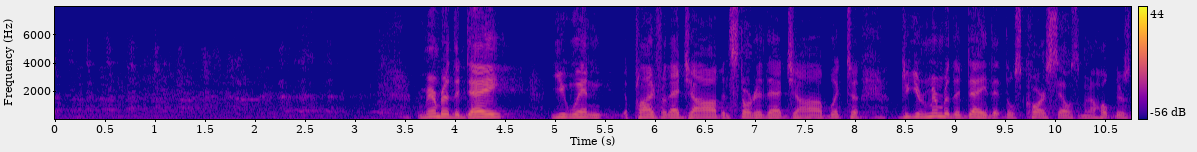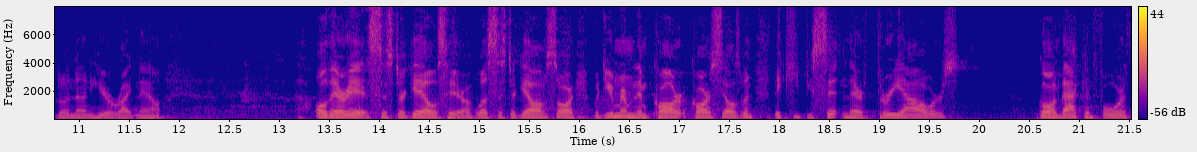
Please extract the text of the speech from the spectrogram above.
remember the day you went applied for that job and started that job, went to, do you remember the day that those car salesmen, I hope there's none here right now. Oh, there is. Sister Gail's here. Well, Sister Gail, I'm sorry. But do you remember them car, car salesmen? They keep you sitting there three hours, going back and forth,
